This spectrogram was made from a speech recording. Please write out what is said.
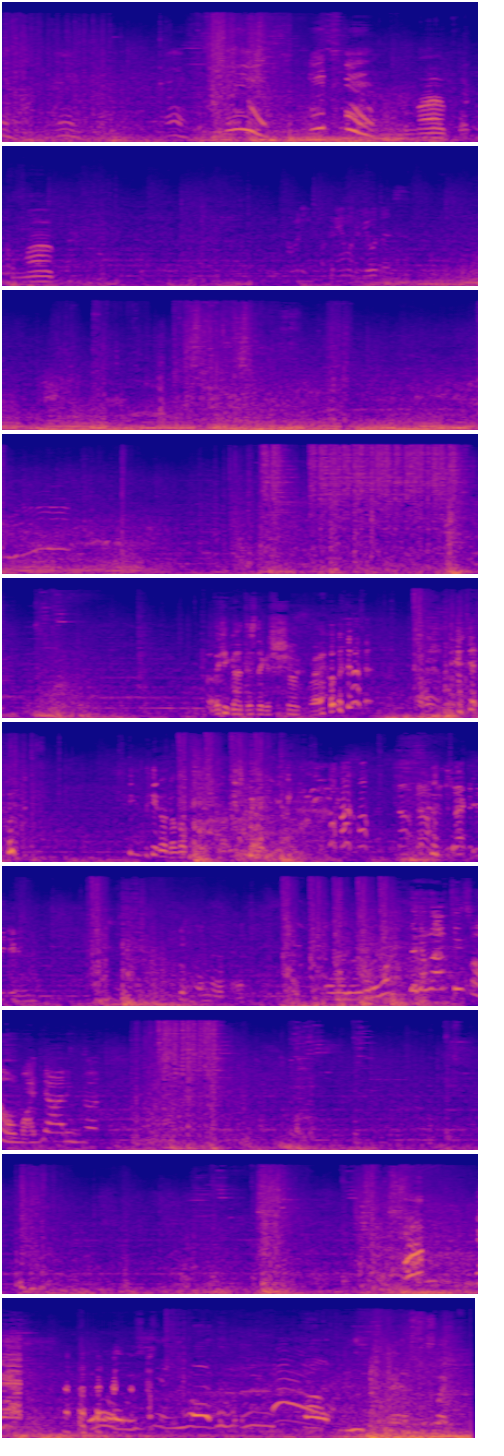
Come up, come up. Nobody fucking able to deal with this. Oh, he got this nigga shook, bro. he, don't know what the fuck he's doing. no, no, distracted me, dude. Oh my god, what the lefties? Oh my god, he's not. oh shit, what? Oh,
